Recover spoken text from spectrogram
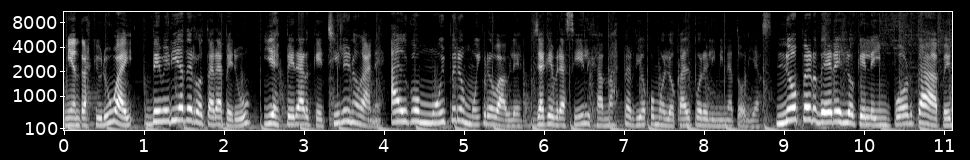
mientras que Uruguay debería derrotar a Perú y esperar que Chile no gane. Algo muy pero muy probable, ya que Brasil jamás perdió como local por eliminatorias. No perder es lo que le importa a Perú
